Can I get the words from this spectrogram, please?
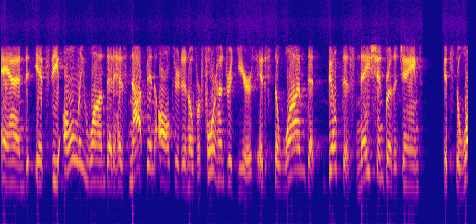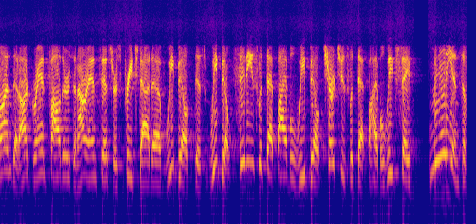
And it's the only one that has not been altered in over 400 years. It's the one that built this nation, Brother James. It's the one that our grandfathers and our ancestors preached out of. We built this. We built cities with that Bible. We built churches with that Bible. We've saved millions of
